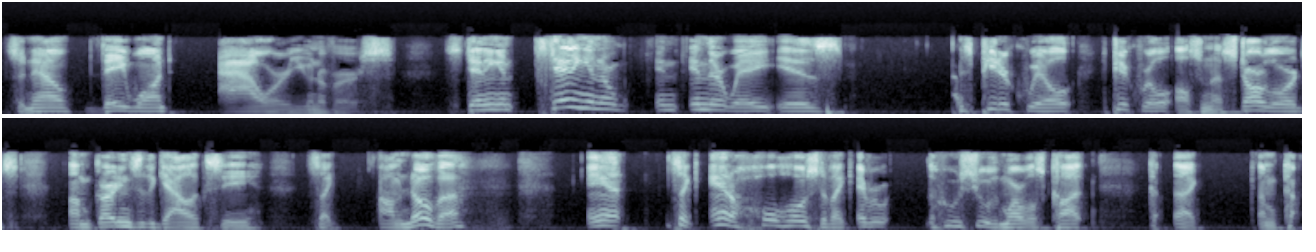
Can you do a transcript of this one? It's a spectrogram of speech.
So now they want our universe. Standing in standing in their in, in their way is is Peter Quill. Peter Quill, also known as Star Lord's um, Guardians of the Galaxy. It's like um, Nova, and it's like and a whole host of like every the who's who of Marvel's co- like um co-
